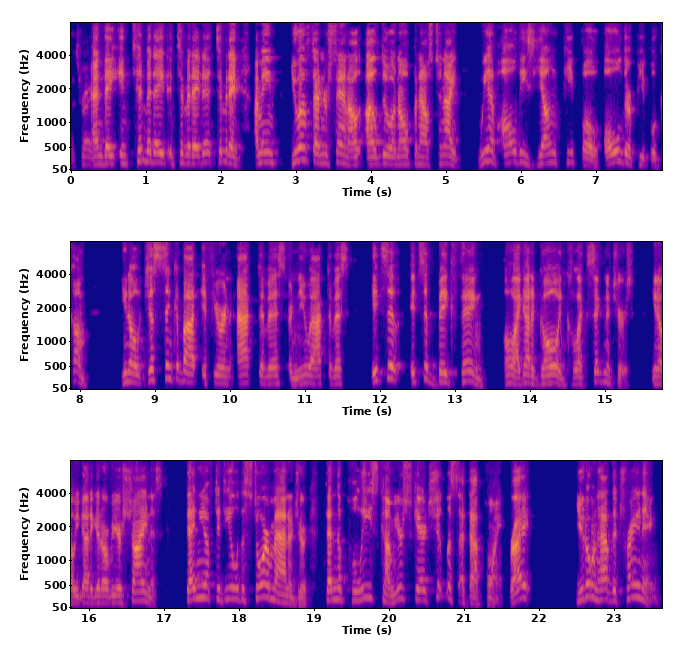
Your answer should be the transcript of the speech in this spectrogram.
That's right. And they intimidate, intimidate, intimidate. I mean, you have to understand, I'll, I'll do an open house tonight. We have all these young people, older people come. You know, just think about if you're an activist or new activist, it's a it's a big thing. Oh, I got to go and collect signatures. You know, you got to get over your shyness. Then you have to deal with the store manager. Then the police come. You're scared shitless at that point, right? You don't have the training.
